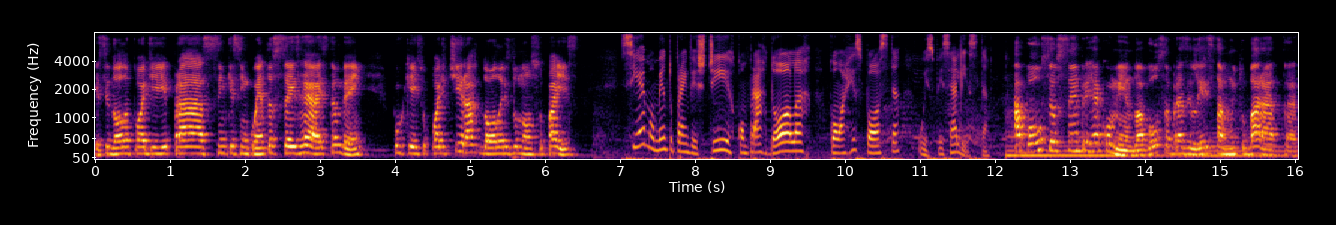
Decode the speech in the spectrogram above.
esse dólar pode ir para 5,50, 6 reais também, porque isso pode tirar dólares do nosso país. Se é momento para investir, comprar dólar, com a resposta, o especialista. A bolsa eu sempre recomendo. A bolsa brasileira está muito barata.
